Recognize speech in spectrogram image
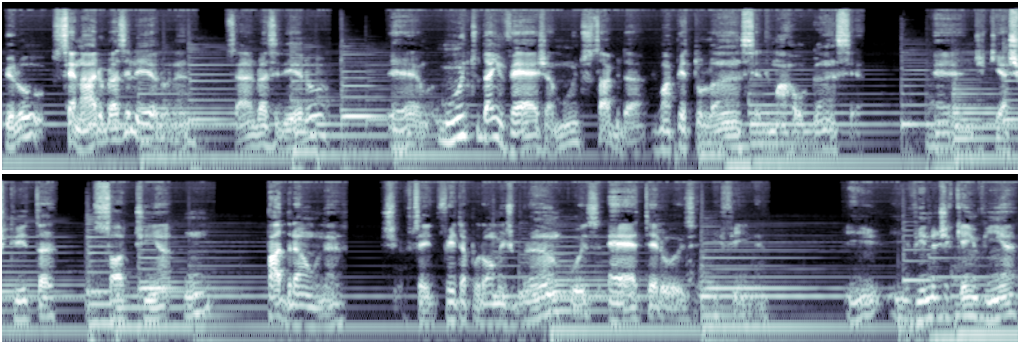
pelo cenário brasileiro. Né? O cenário brasileiro é muito da inveja, muito, sabe, da, de uma petulância, de uma arrogância, é, de que a escrita só tinha um padrão, né? feita por homens brancos, héteros, enfim, né? e, e, vindo de quem vinha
